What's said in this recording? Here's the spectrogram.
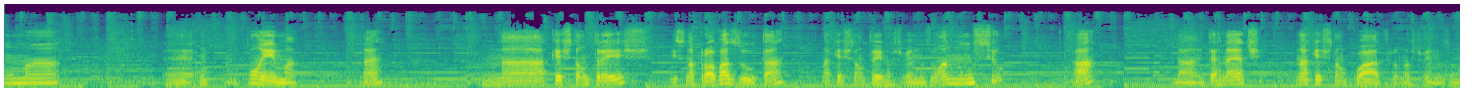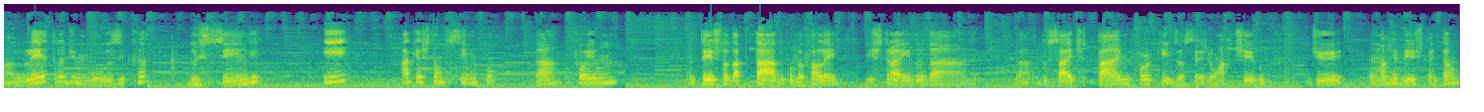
uma é, um, poema, né? Na questão 3, isso na prova azul, tá? Na questão 3 nós tivemos um anúncio, tá? Da internet. Na questão 4 nós tivemos uma letra de música do Sing e a questão 5, tá? Foi um, um texto adaptado, como eu falei, extraído da, da, do site Time for Kids, ou seja, um artigo de uma revista. Então,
